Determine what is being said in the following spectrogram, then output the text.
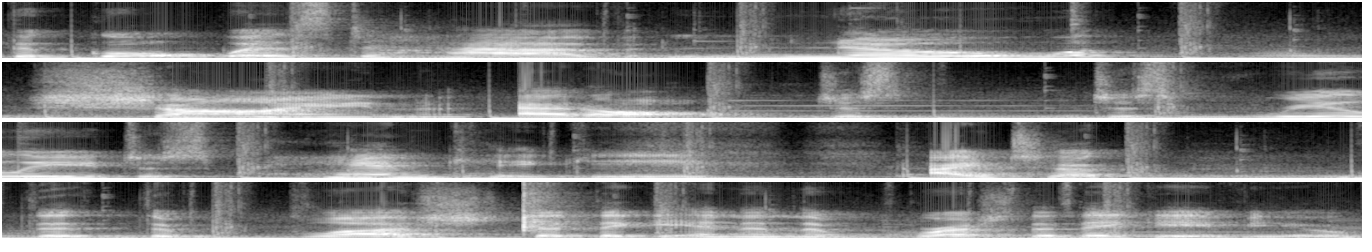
The goal was to have no shine at all. Just just really just pancakey. I took the the blush that they and then the brush that they gave you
